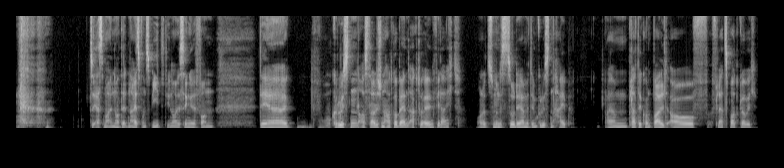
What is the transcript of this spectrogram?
Zuerst mal Not That Nice von Speed, die neue Single von der größten australischen Hardcore-Band aktuell vielleicht. Oder zumindest so der mit dem größten Hype. Ähm, Platte kommt bald auf Flatspot, glaube ich.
